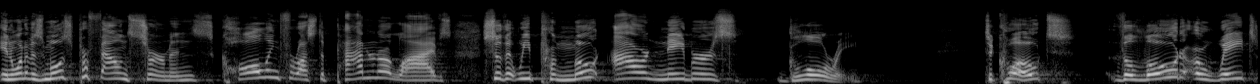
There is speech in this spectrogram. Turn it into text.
in one of his most profound sermons, calling for us to pattern our lives so that we promote our neighbor's glory. To quote, the load or weight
